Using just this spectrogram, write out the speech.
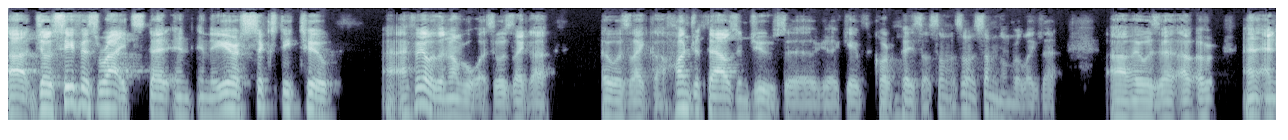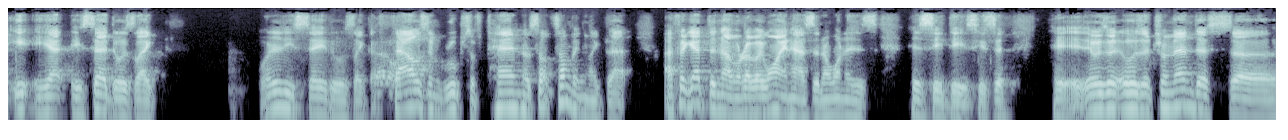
Uh, Josephus writes that in, in the year sixty two, I I forget what the number was. It was like a it was like a hundred thousand Jews uh, gave the Korban Pesach, some some some number like that. Uh, it was a, a, a and and he he, had, he said there was like what did he say? There was like a thousand groups of ten or so, something like that. I forget the number. Rabbi Wein has it on one of his his CDs. He said it, it was a, it was a tremendous uh,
